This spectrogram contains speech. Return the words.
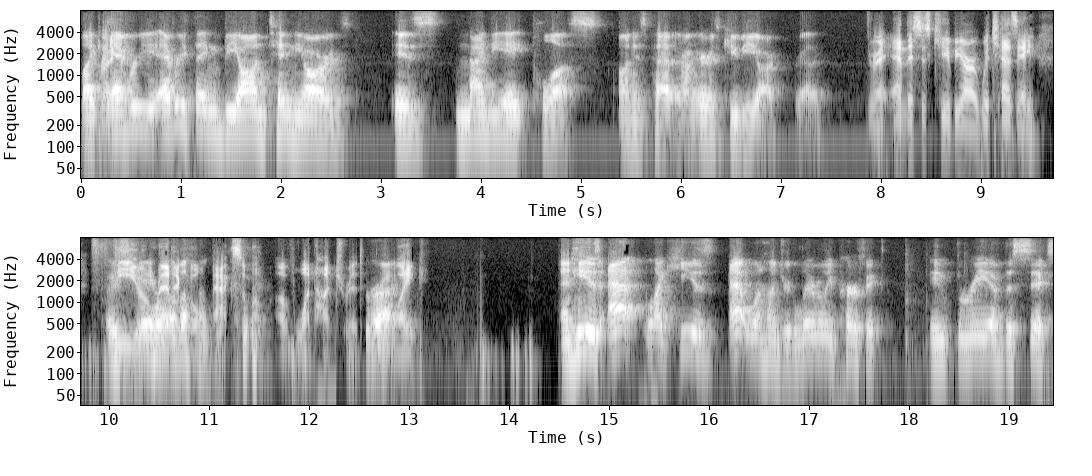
Like Right. every everything beyond 10 yards is 98 plus on his pat or his QBR rather. Right, and this is QBR, which has a scale of theoretical maximum of 100. Right. Like, And he is at like he is at 100, literally perfect in three of the six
